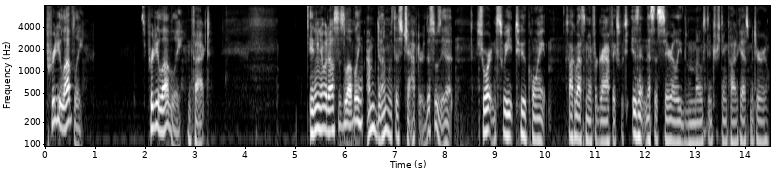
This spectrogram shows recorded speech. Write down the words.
pretty lovely. It's pretty lovely, in fact. And you know what else is lovely? I'm done with this chapter. This was it. Short and sweet, to the point. Talk about some infographics, which isn't necessarily the most interesting podcast material.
